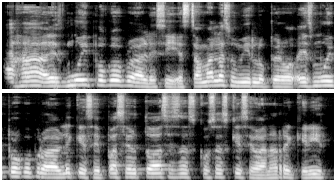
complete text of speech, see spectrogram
Ajá, es muy poco probable, sí, está mal asumirlo, pero es muy poco probable que sepa hacer todas esas cosas que se van a requerir.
